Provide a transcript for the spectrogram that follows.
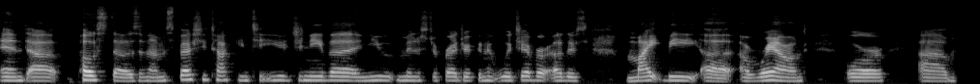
and uh, post those. And I'm especially talking to you, Geneva, and you, Minister Frederick, and whichever others might be uh, around or um,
